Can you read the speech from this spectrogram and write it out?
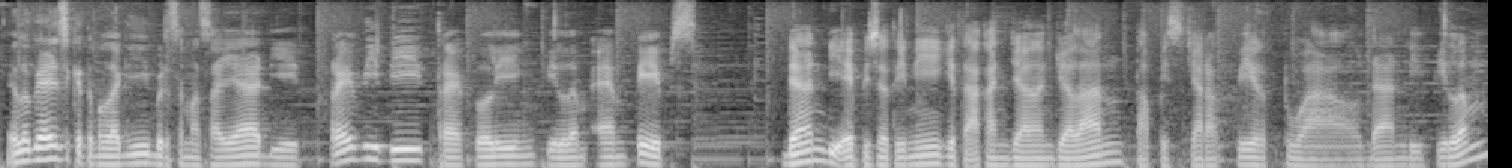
Halo guys, ketemu lagi bersama saya di Trevidi Traveling Film and Tips. Dan di episode ini kita akan jalan-jalan tapi secara virtual dan di film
